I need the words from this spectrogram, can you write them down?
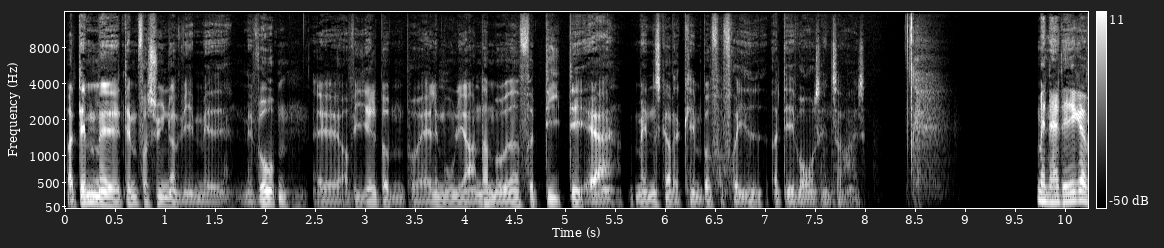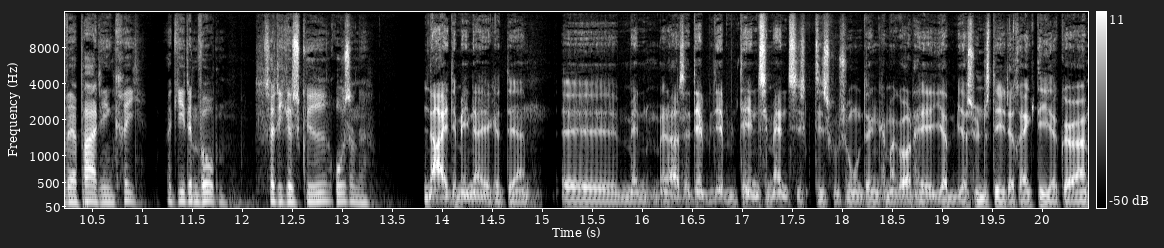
Og dem, øh, dem forsyner vi med, med våben, øh, og vi hjælper dem på alle mulige andre måder, fordi det er mennesker, der kæmper for frihed, og det er vores interesse. Men er det ikke at være part i en krig? At give dem våben, så de kan skyde russerne? Nej, det mener jeg ikke, at det er. Øh, men, men altså, det, det, er en semantisk diskussion, den kan man godt have. Jeg, jeg synes, det er det rigtige at gøre.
